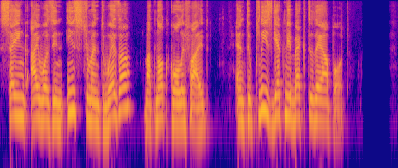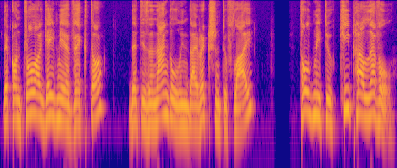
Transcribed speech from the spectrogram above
saying I was in instrument weather but not qualified, and to please get me back to the airport. The controller gave me a vector, that is an angle in direction to fly, told me to keep her level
